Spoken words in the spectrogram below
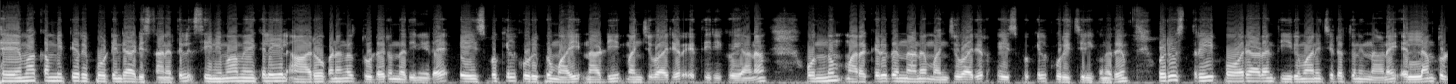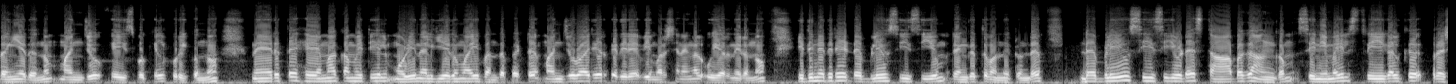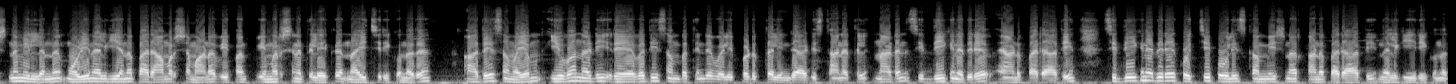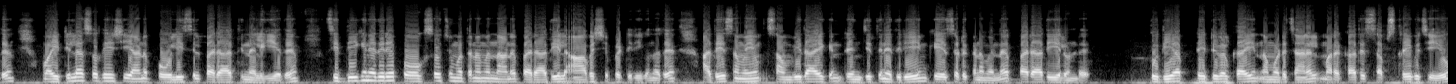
Hema committee റിപ്പോർട്ടിന്റെ അടിസ്ഥാനത്തിൽ cinema മേഖലയിൽ ആരോപണങ്ങൾ തുടരുന്നതിനിടെ ഫേസ്ബുക്കിൽ കുറിപ്പുമായി നടി മഞ്ജു വാര്യർ എത്തിയിരിക്കുകയാണ്. ഒന്നും മറക്കരുതെന്നാണ് മഞ്ജു വാര്യർ ഫേസ്ബുക്കിൽ കുറിച്ചിരിക്കുന്നത്. ഒരു സ്ത്രീ പോരാടാൻ തീരുമാനിച്ചിടത്തു നിന്നാണ് എല്ലാം തുടങ്ങിയതെന്നും മഞ്ജു ഫേസ്ബുക്കിൽ കുറിക്കുന്നു. നേരത്തെ ഹേമ കമ്മിറ്റിയിൽ മൊഴി നൽകിയതുമായി ബന്ധപ്പെട്ട് മഞ്ജു വാര്യർക്കെതിരെ വിമർശനങ്ങൾ ഉയർന്നിരുന്നു. ഇതിനെതിരെ ഡബ്ല്യു സി സിയും രംഗത്ത് വന്നിട്ടുണ്ട്. ഡബ്ല്യു സി സിയുടെ സ്ഥാപക അംഗം സിനിമയിൽ സ്ത്രീകൾക്ക് പ്രശ്നമില്ലെന്ന് മൊഴി നൽകിയെന്ന പരാമർശമാണ് വിമർശനത്തിലേക്ക് നയിച്ചിരിക്കുന്നത്. അതേസമയം യുവനടി രേവതി സമ്പത്തിന്റെ വെളിപ്പെടുത്തലിന്റെ അടിസ്ഥാനത്തിൽ നടൻ സിദ്ദീഖിനെതിരെ ആണ് പരാതി. സിദ്ദീഖിനെതിരെ കൊച്ചി പോലീസ് കമ്മീഷണർക്കാണ് പരാതി നൽകിയിരിക്കുന്നത്. വൈറ്റില സ്വദേശിയാണ് പോലീസിൽ പരാതി നൽകിയത്. സിദ്ദീഖിനെതിരെ പോക്സോ ചുമത്തണമെന്നാണ് പരാതിയിൽ ആവശ്യപ്പെട്ടിരിക്കുന്നത്. അതേസമയം സംവിധായകൻ രഞ്ജിത്തിനെതിരെയും കേസെടുക്കണമെന്ന് പരാതിയിലുണ്ട്. പുതിയ അപ്ഡേറ്റുകൾക്കായി നമ്മുടെ ചാനൽ മറക്കാതെ സബ്സ്ക്രൈബ് ചെയ്യൂ.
